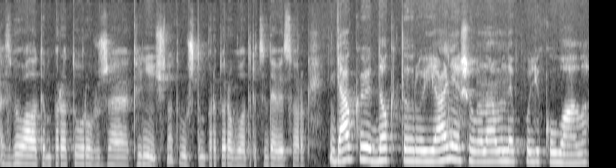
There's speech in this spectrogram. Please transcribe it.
Збивала температуру вже клінічно, тому що температура була 39-40. Дякую доктору Яні, що вона мене полікувала.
